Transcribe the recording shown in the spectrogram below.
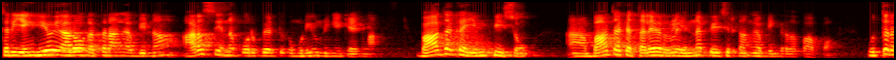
சரி எங்கேயோ யாரோ கத்துறாங்க அப்படின்னா அரசு என்ன பொறுப்பேற்றுக்க முடியும்னு நீங்கள் கேட்கலாம். பாஜக எம்பிஸும் பாஜக தலைவர்களும் என்ன பேசியிருக்காங்க அப்படிங்கிறத பார்ப்போம். உத்தர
